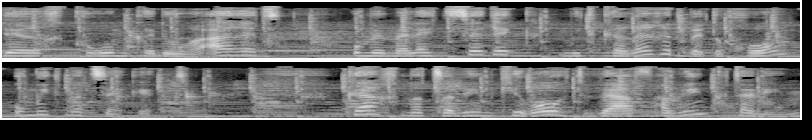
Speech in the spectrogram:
דרך קרום כדור הארץ וממלא צדק, מתקררת בתוכו ומתמצקת. כך נוצרים קירות ואף הרים קטנים,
